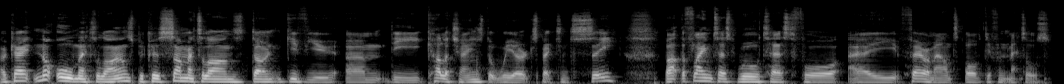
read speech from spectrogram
Okay, not all metal ions because some metal ions don't give you um, the colour change that we are expecting to see, but the flame test will test for a fair amount of different metals.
